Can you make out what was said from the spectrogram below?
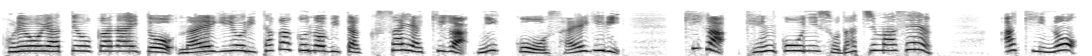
これをやっておかないと苗木より高く伸びた草や木が日光を遮り、木が健康に育ちません。秋の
